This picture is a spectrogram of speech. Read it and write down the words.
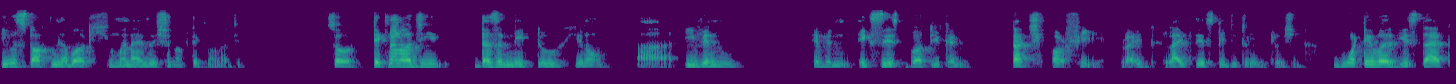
He was talking about humanization of technology. So technology doesn't need to, you know, uh, even even exist what you can touch or feel, right? Like this digital inclusion. Whatever is that,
